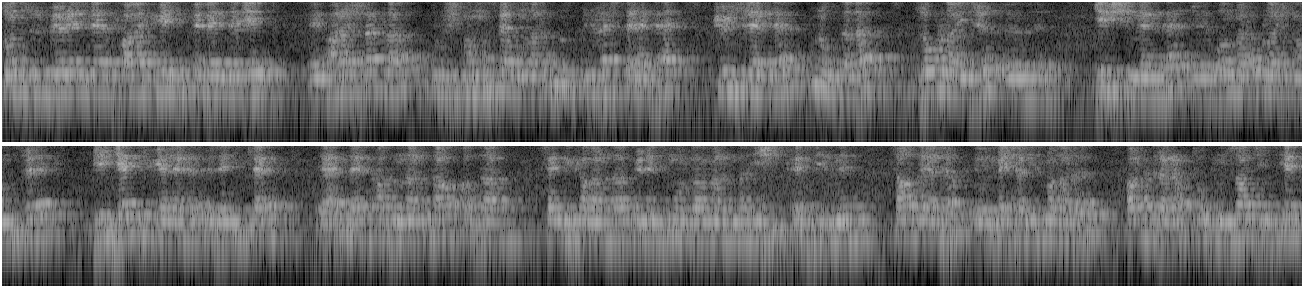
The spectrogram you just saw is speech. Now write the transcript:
son sınıf öğrenciler, faal üyelik ve benzeri e, araçlarla buluşmamız ve onların üniversitelerde, kürsülerde bu noktada zorlayıcı e, girişimlerle e, onlara ulaşmamız ve bir genç üyelere özellikle hem de kadınların daha fazla sendikalarda, yönetim organlarında eşit temsilini sağlayacak e, mekanizmaları arttırarak toplumsal cinsiyet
